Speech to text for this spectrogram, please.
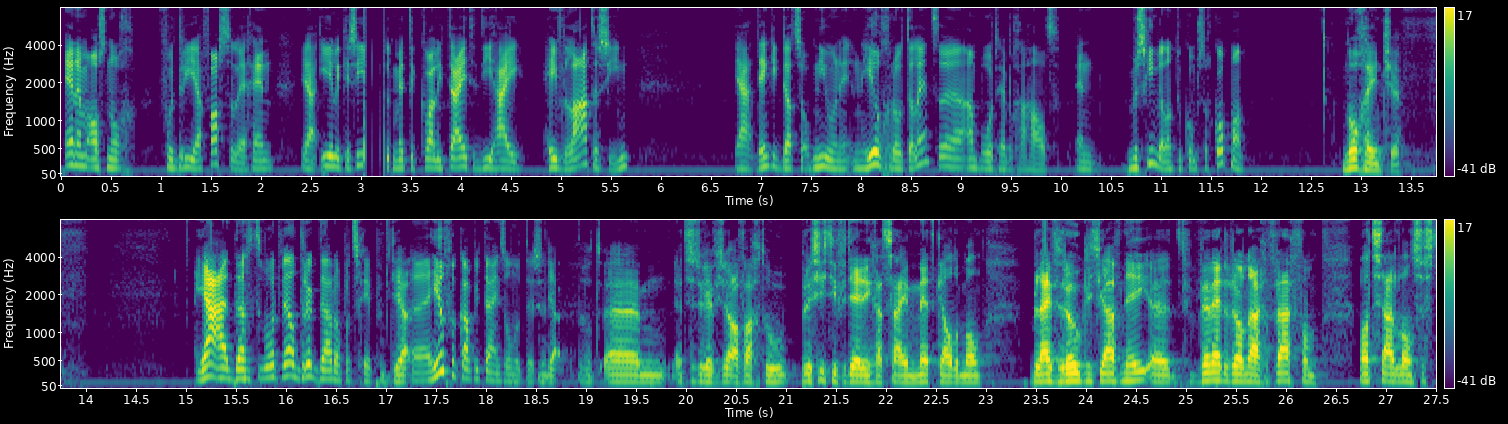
en hem alsnog voor drie jaar vast te leggen. En ja, eerlijk is eerlijk, met de kwaliteiten die hij heeft laten zien... ja, denk ik dat ze opnieuw een, een heel groot talent eh, aan boord hebben gehaald. En misschien wel een toekomstig kopman. Nog eentje. Ja, dat wordt wel druk daar op het schip. Ja. Eh, heel veel kapiteins ondertussen. Ja, goed. Ehm, het is natuurlijk even zo afwachten hoe precies die verdeling gaat zijn met Kelderman. Blijft Roglic ja of nee? Eh, we werden er al naar gevraagd van wat is daar de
